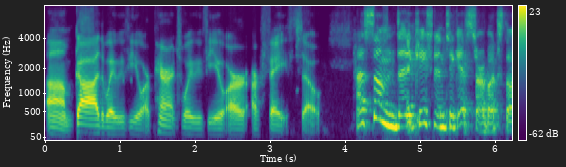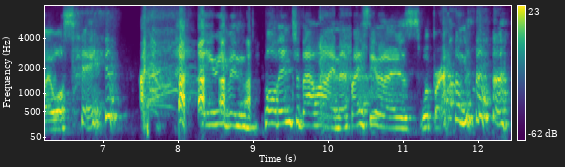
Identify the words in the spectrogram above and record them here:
um, God, the way we view our parents, the way we view our our faith. So. That's some dedication to get Starbucks, though, I will say. You even pulled into that line. If I see that, I just whip around.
